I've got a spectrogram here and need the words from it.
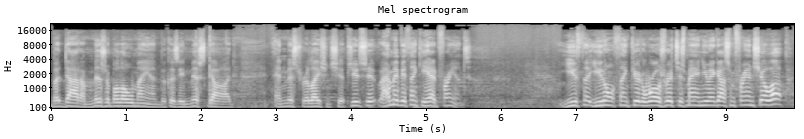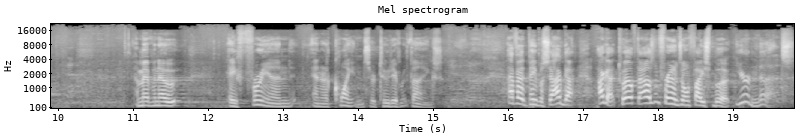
but died a miserable old man because he missed God and missed relationships. You see, how many of you think he had friends? You, th- you don't think you're the world's richest man, you ain't got some friends show up? Many of you know a friend and an acquaintance are two different things? I've had people say, I've got, I got 12,000 friends on Facebook. You're nuts.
